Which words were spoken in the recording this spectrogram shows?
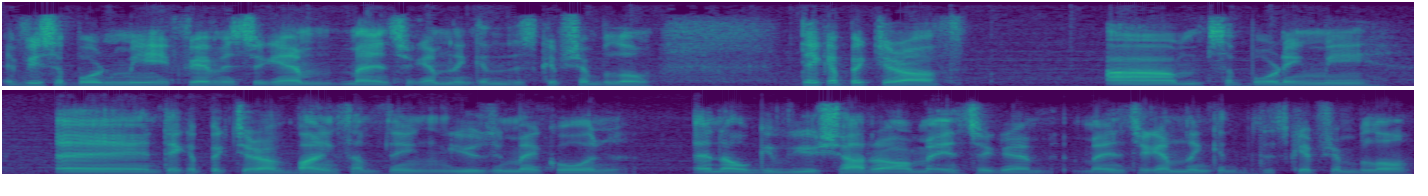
If you support me if you have Instagram my Instagram link in the description below take a picture of um, supporting me and take a picture of buying something using my code and I'll give you a shout out on my Instagram. My Instagram link in the description below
